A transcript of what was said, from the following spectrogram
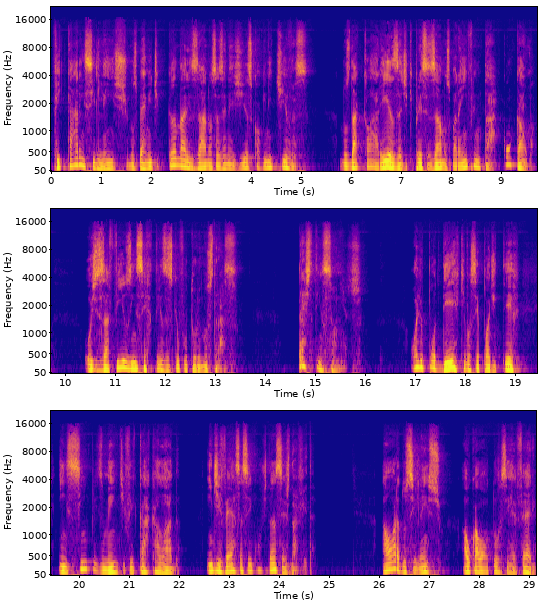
Ficar em silêncio nos permite canalizar nossas energias cognitivas, nos dá clareza de que precisamos para enfrentar com calma os desafios e incertezas que o futuro nos traz. Preste atenção nisso. Olha o poder que você pode ter em simplesmente ficar calado em diversas circunstâncias da vida. A hora do silêncio, ao qual o autor se refere,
